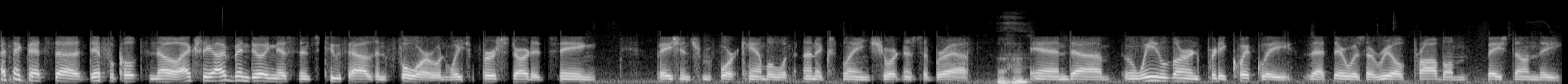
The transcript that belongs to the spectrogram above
I think that's uh, difficult to know. Actually, I've been doing this since 2004 when we first started seeing patients from Fort Campbell with unexplained shortness of breath. Uh-huh. And um, we learned pretty quickly that there was a real problem based on the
